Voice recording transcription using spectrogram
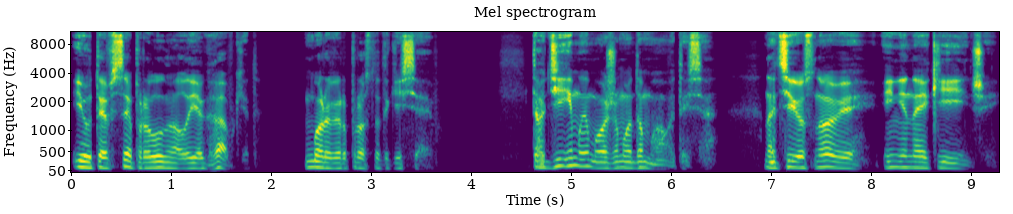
І оте все пролунало, як гавкіт. Морвір просто таки сяяв. Тоді ми можемо домовитися. На цій основі і ні на якій іншій.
